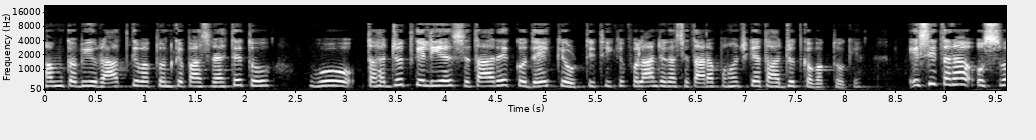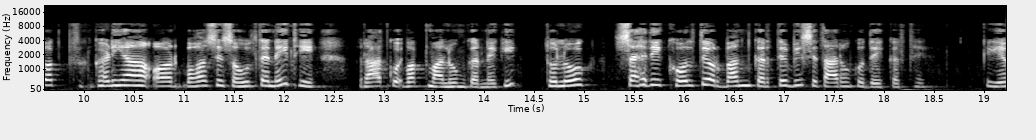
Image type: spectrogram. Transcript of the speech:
ہم کبھی رات کے وقت ان کے پاس رہتے تو وہ تحجد کے لیے ستارے کو دیکھ کے اٹھتی تھی کہ فلان جگہ ستارہ پہنچ گیا تحجد کا وقت ہو گیا۔ اسی طرح اس وقت گھڑیاں اور بہت سی سہولتیں نہیں تھی رات کو وقت معلوم کرنے کی، تو لوگ سحری کھولتے اور بند کرتے بھی ستاروں کو دیکھ کر تھے کہ یہ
